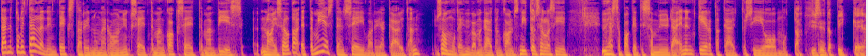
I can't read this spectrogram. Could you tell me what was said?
Tänne tuli tällainen tekstari numeroon 17275 naiselta, että miesten seivaria käytän. Se on muuten hyvä, mä käytän kanssa. Niitä on sellaisia yhdessä paketissa myydään. En nyt kertakäyttöisiä ole, mutta siis niitä pikkejä.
